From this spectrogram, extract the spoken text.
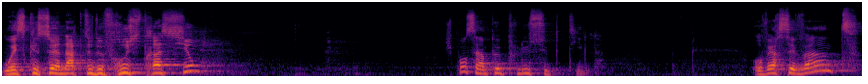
Ou est-ce que c'est un acte de frustration? Je pense que c'est un peu plus subtil. Au verset 20,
